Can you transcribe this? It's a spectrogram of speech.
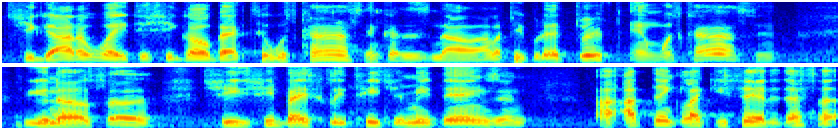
She gotta wait till she go back to Wisconsin because there's not a lot of people that thrift in Wisconsin. You know, so she she basically teaching me things and I, I think like you said, that's a,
